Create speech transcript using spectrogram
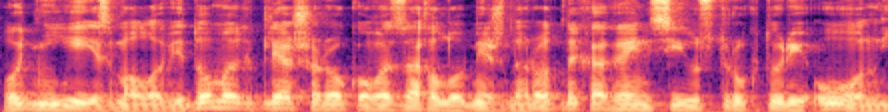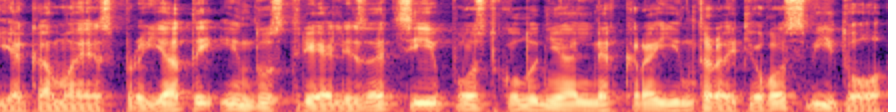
однієї з маловідомих для широкого загалу міжнародних агенцій у структурі ООН, яка має сприяти індустріалізації постколоніальних країн третього світу.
